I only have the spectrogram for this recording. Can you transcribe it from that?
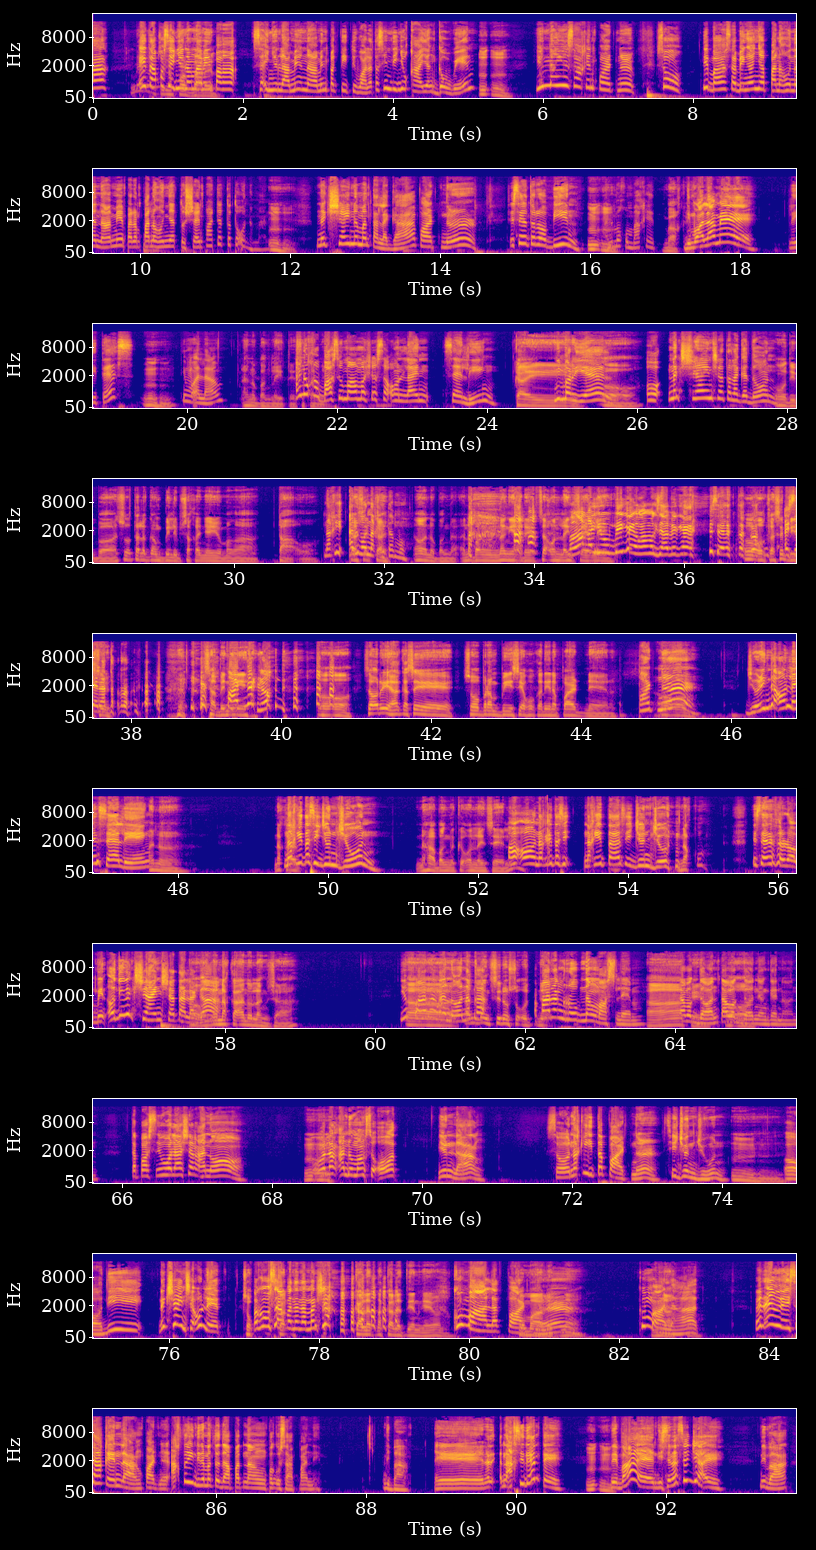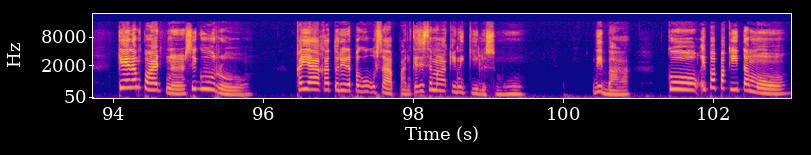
Meron Eh tapos silang inyo pork lang namin barrel. pang sa inyo namin namin pagtitiwala tapos hindi nyo kayang gawin. Mm-mm. Yun lang yun sa akin, partner. So, di ba, sabi nga niya, panahon na namin, parang panahon niya to shine. Partner, totoo naman. Mhm. Nag-shine naman talaga, partner. Si Senator Robin. Mm-mm. Alam mo kung bakit? Bakit? Di mo alam eh. Latest? Mhm. Di mo alam? Ano bang latest? Ano ka kanya? ba? Sumama siya sa online selling. Kay... Ni Mariel. Oo. Oh, nag-shine siya talaga doon. Oo, di ba? So talagang bilib sa kanya yung mga tao. Naki- ano bang ka- nakita mo? Oh, ano bang na- ano bang nangyari sa online Mga selling? kayubi kayo nga magsabi kay Senator Oo, Rod. kasi Ay, busy. Senator Rod. Sabi ni Partner Rod. Oo. Sorry ha kasi sobrang busy ako kanina partner. Partner. During the online selling, Ano? Naka, nakita si Junjun. na habang nagka-online selling? Oo, nakita si nakita si Junjun Nako. ni Senator Robin. O di nag-shine siya Oo, talaga. na nakaano lang siya. Yung parang Ah, ano, ano naka, bang sinusuot niya? parang robe ng Muslim. Ah, Tawag okay. doon, tawag Oo. doon yung ganon. Tapos wala siyang ano, Mm-mm. walang anumang suot. Yun lang. So, nakita partner, si Junjun. Mhm. Oh, di, nag-shine siya ulit. So, Pag-uusapan na naman siya. Kalat na kalat yan ngayon. Kumalat, partner. Kumalat na. Kumalat. Well, anyway, sa akin lang, partner. Actually, hindi naman to dapat ng pag-usapan eh. Di ba? Eh, na- na-aksidente. Mm-mm. Di ba? Eh, hindi sinasadya eh. Di ba? Kaya lang, partner, siguro, kaya ka tuloy na pag-uusapan kasi sa mga kinikilos mo. Di ba? Kung ipapakita mo,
